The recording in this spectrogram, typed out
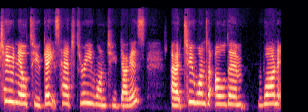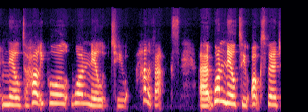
2 0 to Gateshead, 3 1 to Daggers, uh, 2 1 to Oldham, 1 0 to Hartlepool, 1 0 to Halifax, 1 0 to Oxford,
